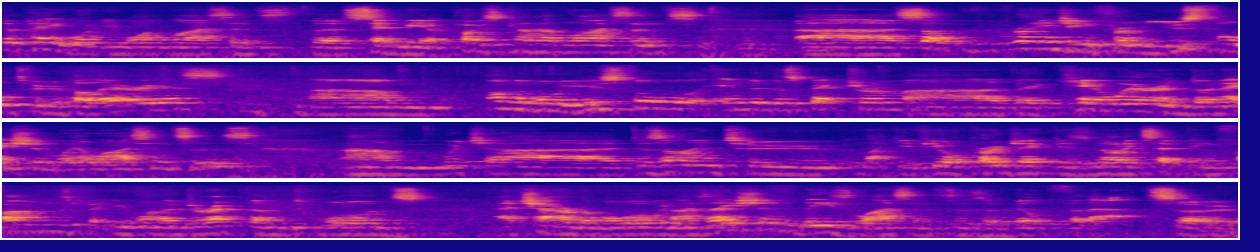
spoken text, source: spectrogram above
the Pay What You Want license, the Send Me a Postcard license, uh, so ranging from useful to hilarious. Um, on the more useful end of the spectrum, uh, the careware and donationware licenses, um, which are designed to, like if your project is not accepting funds, but you want to direct them towards a charitable organisation, these licenses are built for that. So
